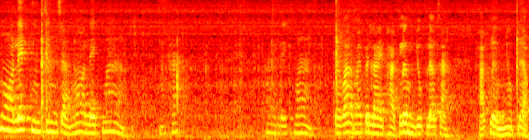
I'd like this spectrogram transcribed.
หม้อเล็กจริงๆจ้ะหม้อเล็กมากนะคะหม้อเล็กมาก แต่ว่าไม่เป็นไรผักเริ่มยุบแล้วจ้ะผักเริ่มยุบแล้ว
